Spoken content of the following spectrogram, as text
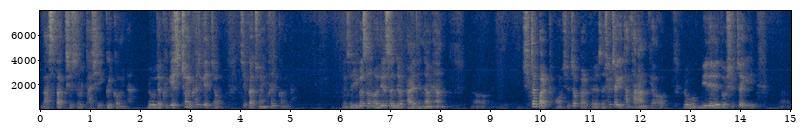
나스닥 지수를 다시 이끌 겁니다. 그리고 이제 그게 시총이 커지겠죠. 시가총이 커질 겁니다. 그래서 이것은 어디에서 이제 봐야 되냐면 어, 실적 발표, 실적 발표에서 실적이 탄탄한 기업 그리고 미래에도 실적이 어,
